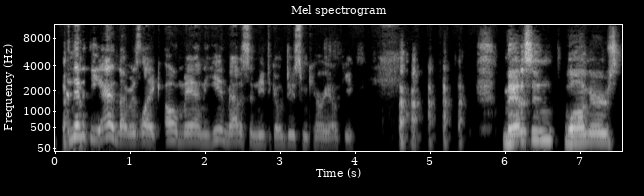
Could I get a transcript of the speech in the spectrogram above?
and then at the end, I was like, oh man, he and Madisynn need to go do some karaoke. Madisynn, Wongers,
